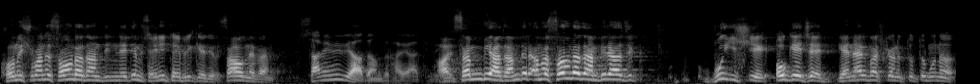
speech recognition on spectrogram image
Konuşmanı sonradan dinledim, seni tebrik ediyorum. Sağ olun efendim. Samimi bir adamdır Hayati Bey. Ha, Samimi bir adamdır ama sonradan birazcık bu işi o gece genel başkanın tutumunu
